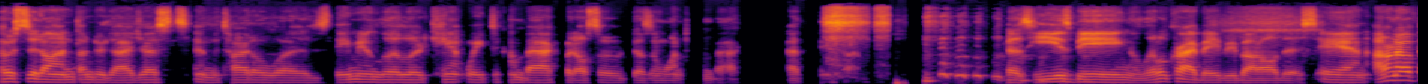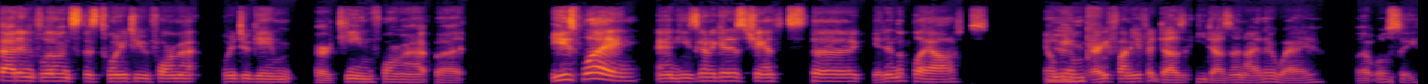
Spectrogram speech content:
posted on Thunder Digest, and the title was Damian Lillard can't wait to come back, but also doesn't want to come back at the same time because he is being a little crybaby about all this. And I don't know if that influenced this 22 format, 22 game or team format, but he's playing and he's going to get his chance to get in the playoffs. It'll Yeah, be very funny if it does. He doesn't either way, but we'll see.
